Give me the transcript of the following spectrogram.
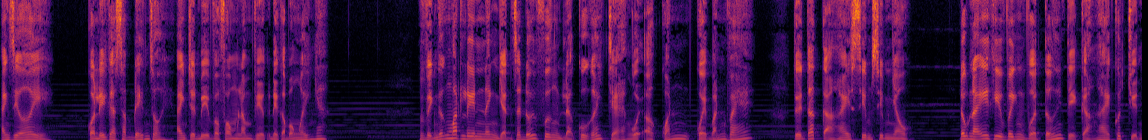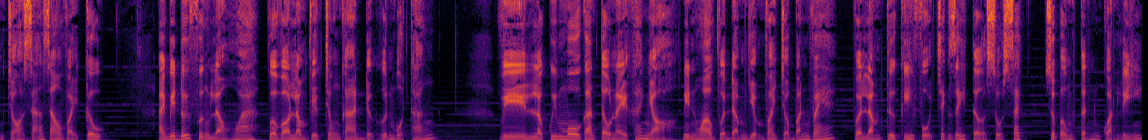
Anh gì ơi, Quản lý ga sắp đến rồi, Anh chuẩn bị vào phòng làm việc để gặp ông ấy nhé. Vinh ngước mắt lên, anh nhận ra đối phương là cô gái trẻ ngồi ở quán quầy bán vé. Tuổi tác cả hai xiêm xiêm nhau Lúc nãy khi Vinh vừa tới thì cả hai có chuyện trò xã giao vài câu. Anh biết đối phương là Hoa, Vừa vào làm việc trong ga được hơn một tháng. Vì là quy mô ga tàu này khá nhỏ, Nên Hoa vừa đảm nhiệm vai trò bán vé Và làm thư ký phụ trách giấy tờ sổ sách, Giúp ông Tấn quản lý.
